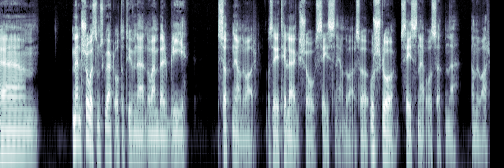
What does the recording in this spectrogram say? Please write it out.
Eh, men showet som skulle vært 28. november, blir 17. januar. Og så i tillegg show 16. januar. Så Oslo 16. og 17. januar.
